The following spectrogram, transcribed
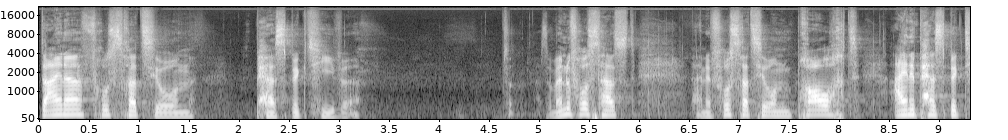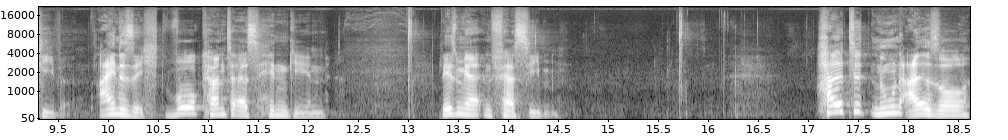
deiner Frustration Perspektive. Also wenn du Frust hast, deine Frustration braucht eine Perspektive eine Sicht. Wo könnte es hingehen? Lesen wir in Vers 7. Haltet nun also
